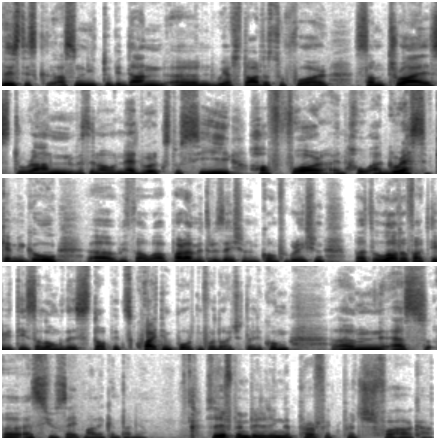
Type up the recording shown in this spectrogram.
This doesn't need to be done and we have started so far some trials to run within our networks to see how far and how aggressive can we go uh, with our parameterization and configuration. But a lot of activities along this topic is quite important for Deutsche Telekom um, as, uh, as you said, Mallik and Tanja. So you've been building the perfect bridge for Hakan,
